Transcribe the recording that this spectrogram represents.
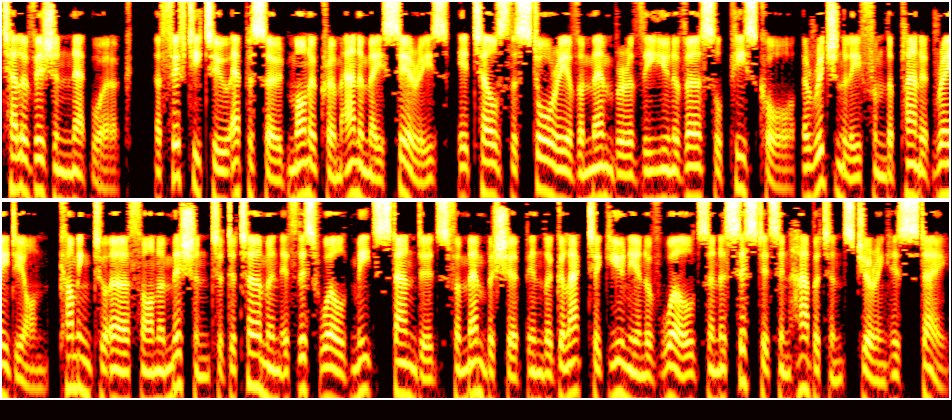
television network. A 52-episode monochrome anime series, it tells the story of a member of the Universal Peace Corps, originally from the planet Radion, coming to Earth on a mission to determine if this world meets standards for membership in the Galactic Union of Worlds and assist its inhabitants during his stay.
